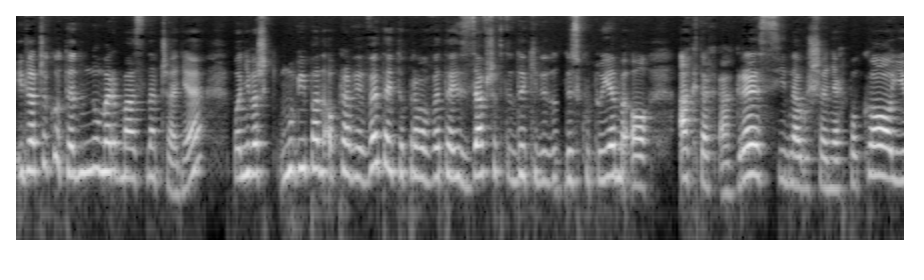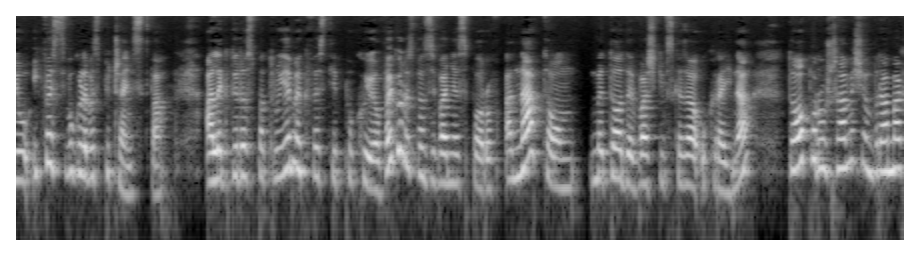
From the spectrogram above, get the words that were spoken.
I dlaczego ten numer ma znaczenie? Ponieważ mówi Pan o prawie weta i to prawo weta jest zawsze wtedy, kiedy dyskutujemy o aktach agresji, naruszeniach pokoju i kwestii w ogóle bezpieczeństwa. Ale gdy rozpatrujemy kwestię pokojowego rozwiązywania sporów, a na tą metodę właśnie wskazała Ukraina, to poruszamy się w ramach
